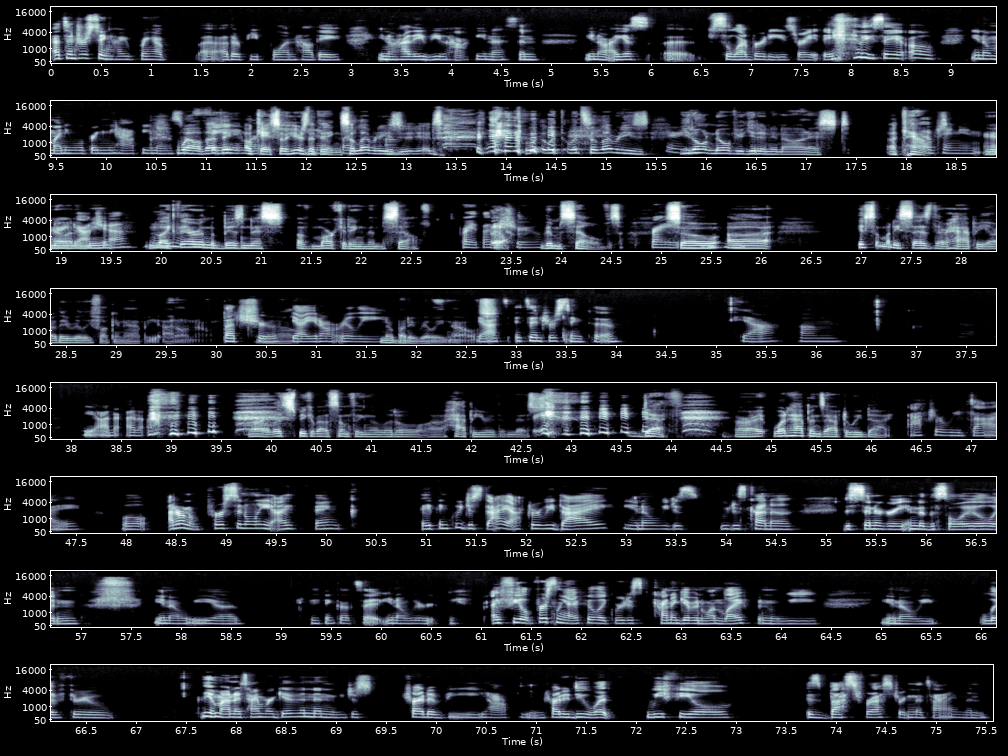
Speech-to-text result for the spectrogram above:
that's interesting how you bring up uh, other people and how they, you know, how they view happiness and, you know, I guess uh, celebrities, right? They they say, oh, you know, money will bring me happiness. Well, that thing. or- Okay, so here's the know, thing: but, celebrities. um, with, with, celebrities, you don't know if you're getting an honest account. opinion. You know what I mean? gotcha. Like they're in the business of marketing themselves, right. That's true. themselves. Right. So, Mhm. uh, if somebody says they're happy, are they really fucking happy? I don't know. that's true. no. Yeah, you don't really. Nobody really knows. Yeah, it's, it's interesting to Yeah. Um. Yeah, I don't. I don't. All right, let's speak about something a little uh, happier than this. Death. All right, what happens after we die? After we die, well, I don't know. Personally, I think, I think we just die after we die. You know, we just we just kind of disintegrate into the soil, and you know, we. uh I think that's it. You know, we're. I feel personally, I feel like we're just kind of given one life, and we, you know, we live through the amount of time we're given and we just try to be happy and try to do what we feel is best for us during the time. And,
